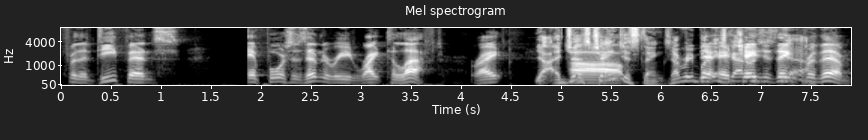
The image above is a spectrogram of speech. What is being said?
for the defense, it forces them to read right to left, right? Yeah, it just Uh, changes things. Everybody's yeah, it got changes things yeah. for them.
